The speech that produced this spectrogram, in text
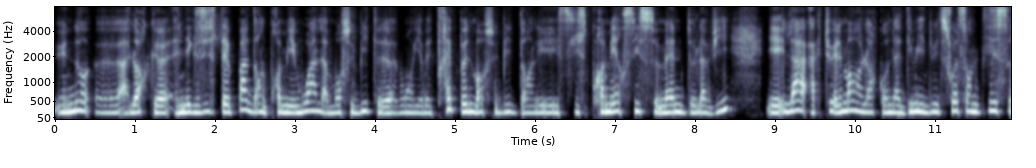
une, euh, alors qu'elle n'existait pas dans le premier mois, la mort subite. Euh, bon, il y avait très peu de mort subite dans les six premières six semaines de la vie, et là actuellement, alors qu'on a diminué de 70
